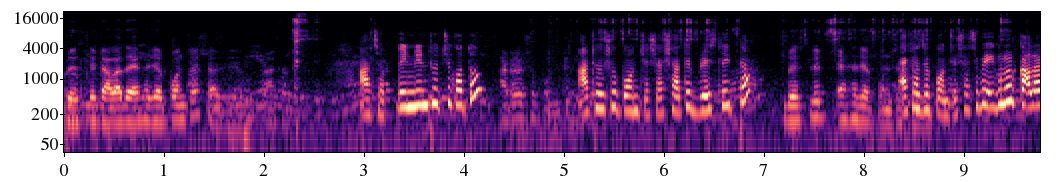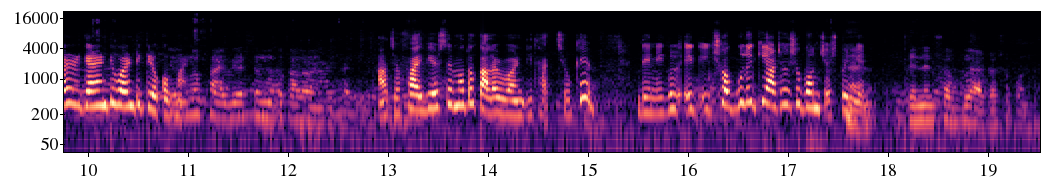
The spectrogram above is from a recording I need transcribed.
ব্রেসলেট আলাদা এক হাজার পঞ্চাশ আর আচ্ছা পেন্ডেন্ট হচ্ছে কত? আঠারোশো পঞ্চাশ। আর সাথে ব্রেসলেটটা ব্রেসলেট এক হাজার পঞ্চাশ। এক হাজার পঞ্চাশ। আচ্ছা এগুলোর কালার গ্যারান্টি ওয়ারেন্টি কীরকম হয়? এগুলো ফাইভ ইয়ার্স এর মতো কালার আচ্ছা ফাইভ মতো কালার ওয়ারেন্টি থাকছে ওকে দেন এগুলো এই- সবগুলো কি আঠেরোশো পঞ্চাশ পেন্ডেন্ট পেন্ডেন্ট সবগুলো আঠারোশো পঞ্চাশ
